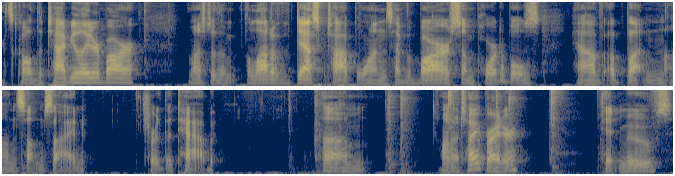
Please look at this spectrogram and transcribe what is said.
It's called the tabulator bar. Most of them, a lot of desktop ones have a bar. Some portables have a button on some side for the tab. Um, on a typewriter, it moves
